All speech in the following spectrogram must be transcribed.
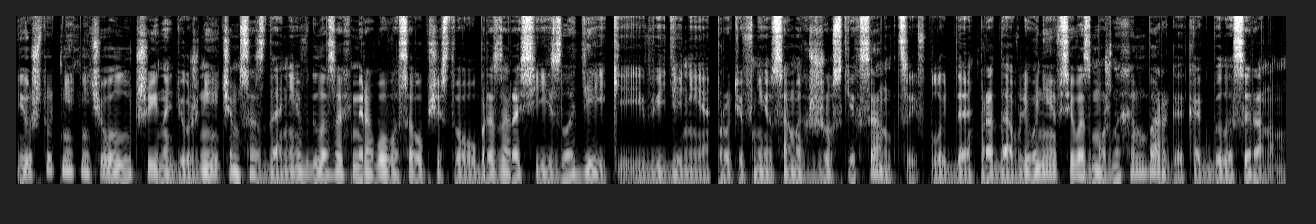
И уж тут нет ничего лучше и надежнее, чем создание в глазах мирового сообщества образа России злодейки и введение против нее самых жестких санкций, вплоть до продавливания всевозможных эмбарго, как было с Ираном.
